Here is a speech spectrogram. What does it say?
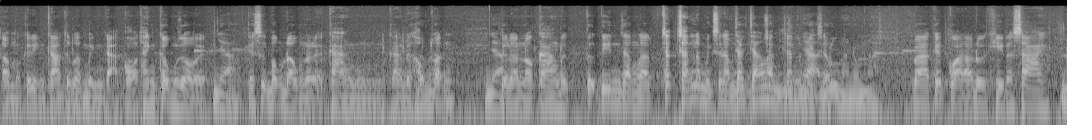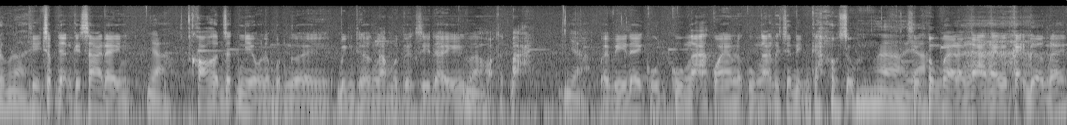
ở một cái đỉnh cao tức là mình đã có thành công rồi Dạ. cái sự bốc đồng nó lại càng càng được hậu thuẫn. Dạ. tức là nó càng được tự tin rằng là chắc chắn là mình sẽ làm chắc đúng, chắn là chắc chắn là dạ mình sẽ đúng đúng. rồi đúng rồi. Và kết quả là đôi khi nó sai. Đúng rồi. Thì chấp nhận cái sai đấy. Dạ. Khó hơn rất nhiều là một người bình thường làm một việc gì đấy và họ thất bại Dạ. bởi vì đây cú cú ngã của em là cú ngã từ trên đỉnh cao xuống À, chứ dạ. không phải là ngã ngay bên cạnh đường đây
